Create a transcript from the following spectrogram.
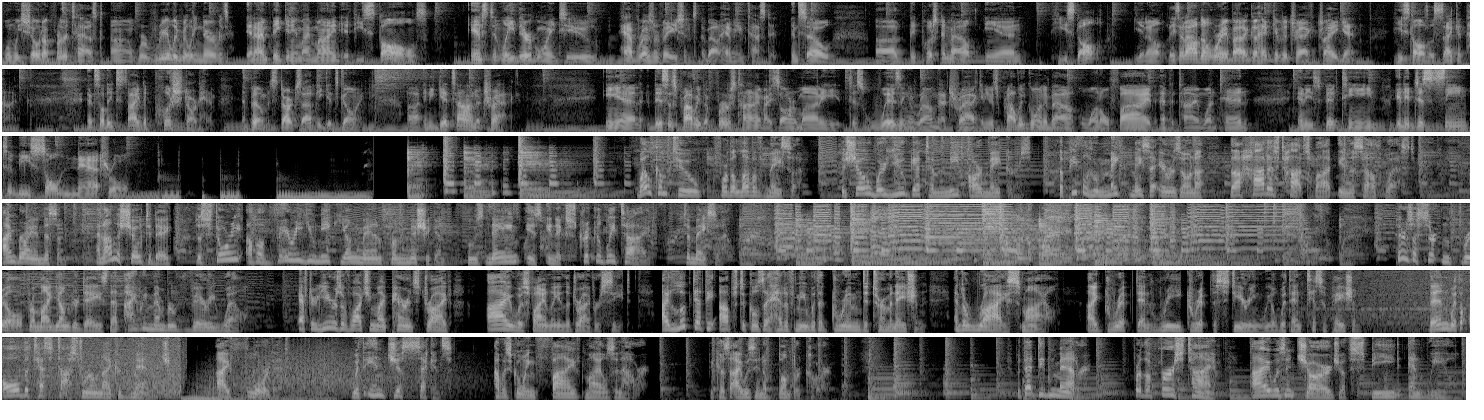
When we showed up for the test, uh, we're really, really nervous. And I'm thinking in my mind, if he stalls, instantly they're going to have reservations about having him tested. And so uh, they pushed him out and he stalled. You know, they said, oh, don't worry about it. Go ahead, give it a track, try again. He stalls a second time. And so they decide to push start him. And boom, it starts up, he gets going. Uh, and he gets out on the track. And this is probably the first time I saw Armani just whizzing around that track. And he was probably going about 105 at the time, 110. And he's 15. And it just seemed to be so natural. Welcome to For the Love of Mesa, the show where you get to meet our makers, the people who make Mesa, Arizona the hottest hotspot in the Southwest. I'm Brian Nissen, and on the show today, the story of a very unique young man from Michigan whose name is inextricably tied to Mesa. There's a certain thrill from my younger days that I remember very well. After years of watching my parents drive, I was finally in the driver's seat. I looked at the obstacles ahead of me with a grim determination and a wry smile. I gripped and re gripped the steering wheel with anticipation. Then, with all the testosterone I could manage, I floored it. Within just seconds, I was going five miles an hour because I was in a bumper car. But that didn't matter. For the first time, I was in charge of speed and wheel.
